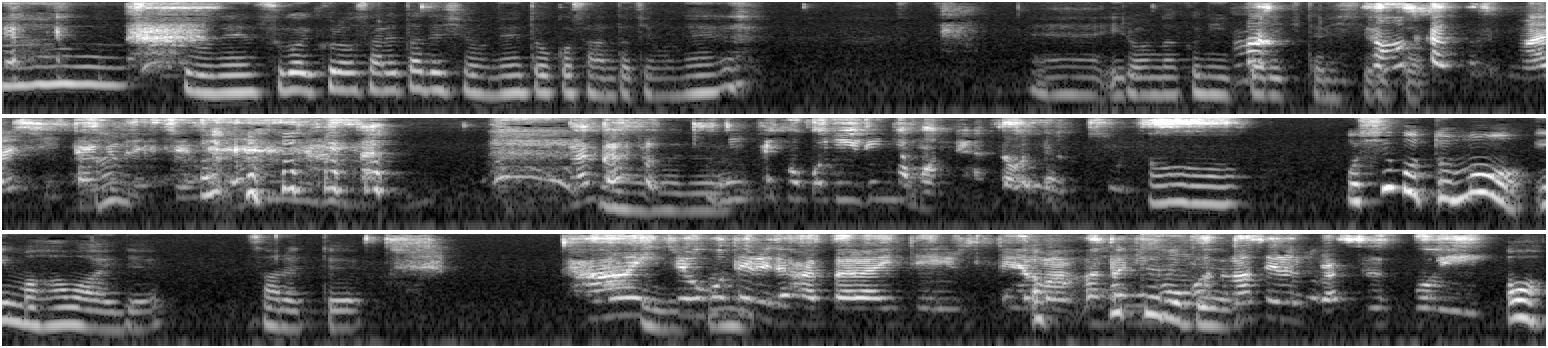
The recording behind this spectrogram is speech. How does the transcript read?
ー。でもねすごい苦労されたでしょうねとこさんたちもね。ねいろんな国行ったり来たりしてると。楽しかった時もあるし大丈夫ですよね。なんかそなるほど。う君ってここにいるんだもんねお仕事も今ハワイでされて。はい一応ホテルで働いていて、あまあ、また日本語話せるのがすっごいあ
